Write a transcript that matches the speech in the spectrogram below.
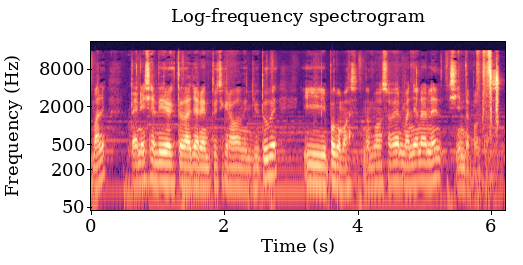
¿vale? Tenéis el directo de ayer en Twitch grabado en YouTube y poco más. Nos vamos a ver mañana en el siguiente podcast.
